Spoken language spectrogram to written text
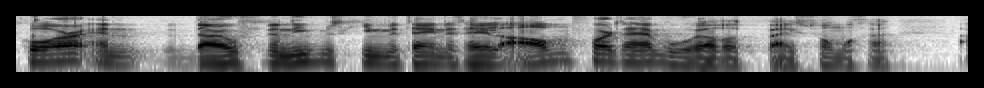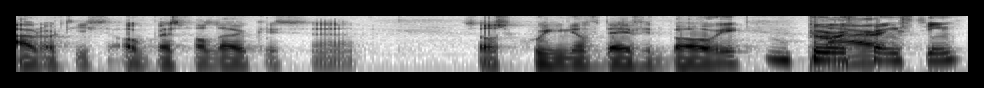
score. En daar hoef je dan niet misschien meteen het hele album voor te hebben. Hoewel dat bij sommige oude artiesten ook best wel leuk is. Zoals Queen of David Bowie. Bruce Maar- Springsteen.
